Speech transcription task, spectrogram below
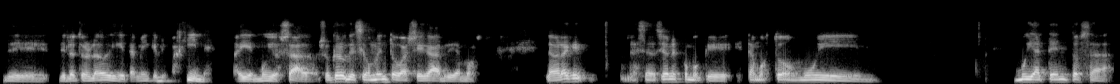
del otro lado que también que lo imagine, alguien muy osado. Yo creo que ese momento va a llegar, digamos. La verdad que la sensación es como que estamos todos muy, muy atentos a,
